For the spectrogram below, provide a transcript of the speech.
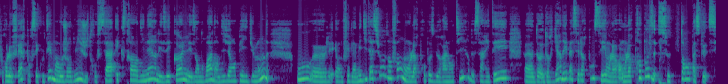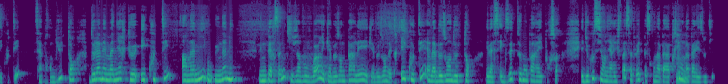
pour le faire, pour s'écouter. Moi, aujourd'hui, je trouve ça extraordinaire, les écoles, les endroits dans différents pays du monde où on fait de la méditation aux enfants, on leur propose de ralentir, de s'arrêter, de, regarder passer leurs pensées, on leur, on leur propose ce temps parce que s'écouter, ça prend du temps. De la même manière que écouter un ami ou une amie. Une personne qui vient vous voir et qui a besoin de parler et qui a besoin d'être écoutée, elle a besoin de temps. Et ben c'est exactement pareil pour soi. Et du coup, si on n'y arrive pas, ça peut être parce qu'on n'a pas appris, on n'a pas les outils.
